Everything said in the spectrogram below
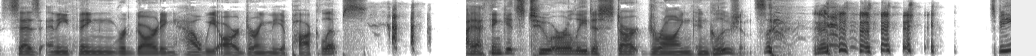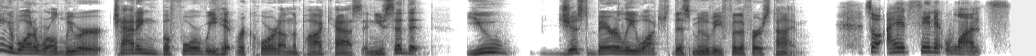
says anything regarding how we are during the apocalypse. I, I think it's too early to start drawing conclusions. Speaking of Waterworld, we were chatting before we hit record on the podcast, and you said that you just barely watched this movie for the first time. So I had seen it once,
